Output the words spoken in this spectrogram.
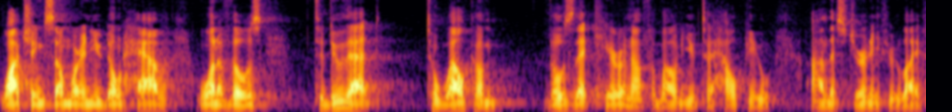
watching somewhere and you don't have one of those, to do that, to welcome those that care enough about you to help you on this journey through life.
